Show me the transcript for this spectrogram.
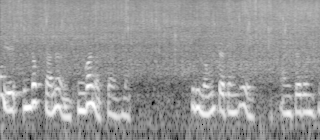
이 인덕션은 중간이 없어요. 뭐 불이 너무 세든지 안 세든지.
